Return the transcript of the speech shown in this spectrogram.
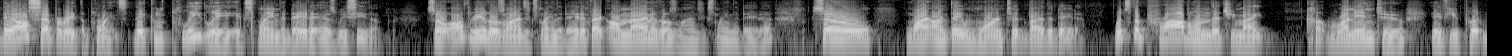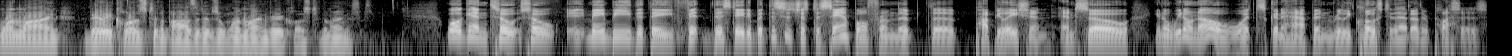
they all separate the points. They completely explain the data as we see them. So all three of those lines explain the data. In fact, all nine of those lines explain the data. So why aren't they warranted by the data? What's the problem that you might run into if you put one line very close to the positives or one line very close to the minuses? Well, again, so so it may be that they fit this data, but this is just a sample from the the population, and so you know we don't know what's going to happen really close to that other pluses.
